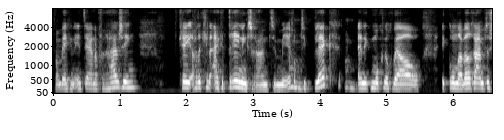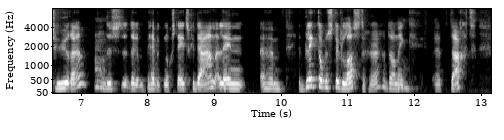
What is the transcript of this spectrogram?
vanwege een interne verhuizing. Kreeg, had ik geen eigen trainingsruimte meer Mm. op die plek. Mm. En ik mocht nog wel, ik kon daar wel ruimtes huren. Mm. Dus dat heb ik nog steeds gedaan. Alleen ehm, het bleek toch een stuk lastiger dan Mm. ik eh, dacht.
